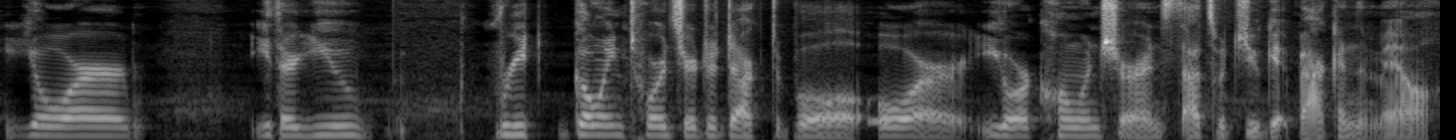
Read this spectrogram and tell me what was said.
your either you re- going towards your deductible or your co-insurance. That's what you get back in the mail.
